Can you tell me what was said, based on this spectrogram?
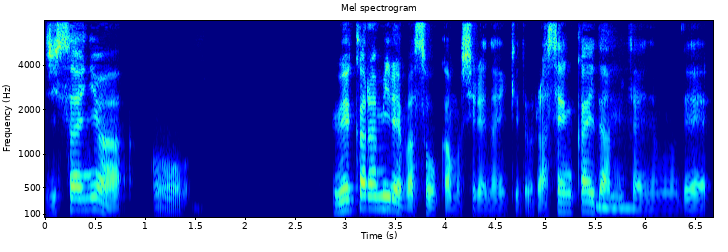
実際にはこう上から見ればそうかもしれないけど螺旋階段みたいなもので、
